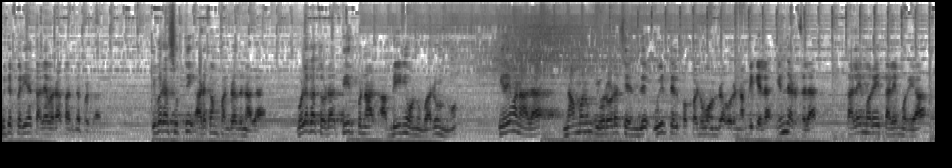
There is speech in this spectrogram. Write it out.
மிகப்பெரிய தலைவராக கருதப்படுறாரு. இவரை சுற்றி அடக்கம் பண்ணுறதுனால உலகத்தோட தீர்ப்பு நாள் அப்படின்னு ஒன்று வரும்னு இறைவனால் நம்மளும் இவரோட சேர்ந்து உயிர் தெழுப்பப்படுவோன்ற ஒரு நம்பிக்கையில் இந்த இடத்துல தலைமுறை தலைமுறையாக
